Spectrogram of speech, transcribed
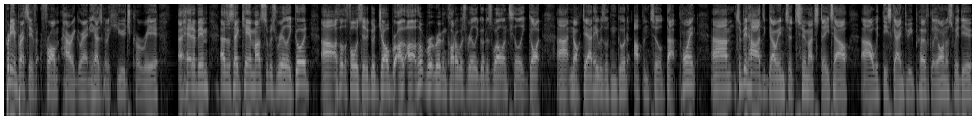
pretty impressive from Harry Grant. He has got a huge career ahead of him. As I said, Cam Munster was really good. Uh, I thought the forwards did a good job. I, I thought Reuben Cotter was really good as well until he got uh, knocked out. He was looking good up until that point. Um, it's a bit hard to go into too much detail uh, with this game, to be perfectly honest with you.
